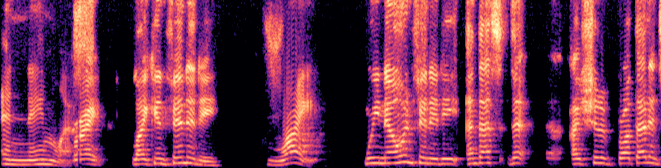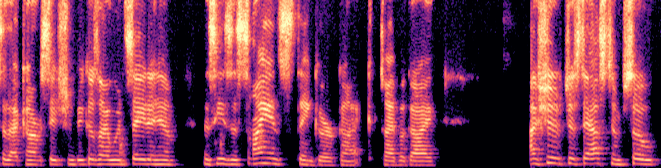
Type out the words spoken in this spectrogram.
and nameless. Right. Like infinity. Right. We know infinity. And that's that. I should have brought that into that conversation because I would say to him, because he's a science thinker guy, type of guy, I should have just asked him, so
